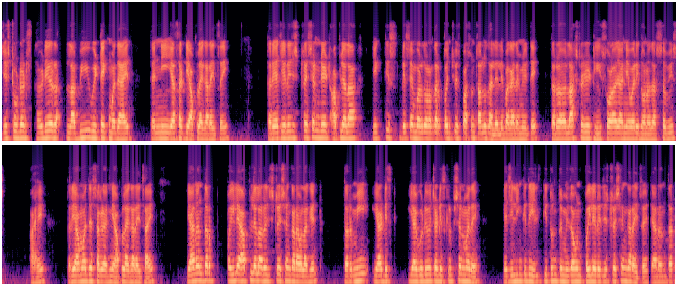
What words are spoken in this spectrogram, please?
जे स्टुडंट्स थर्ड इयरला बी वी टेकमध्ये आहेत त्यांनी यासाठी अप्लाय करायचं आहे तर याची रजिस्ट्रेशन डेट आपल्याला एकतीस डिसेंबर दोन हजार पंचवीसपासून चालू झालेले बघायला मिळते. तर लास्ट डेट ही सोळा जानेवारी दोन हजार सव्वीस आहे. तर यामध्ये सगळ्यांनी अप्लाय करायचं आहे. यानंतर पहिले आपल्याला रजिस्ट्रेशन करावं लागेल. तर मी या डिस्क या व्हिडिओच्या डिस्क्रिप्शनमध्ये याची लिंक देईल. तिथून तुम्ही जाऊन पहिले रजिस्ट्रेशन करायचं आहे त्यानंतर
